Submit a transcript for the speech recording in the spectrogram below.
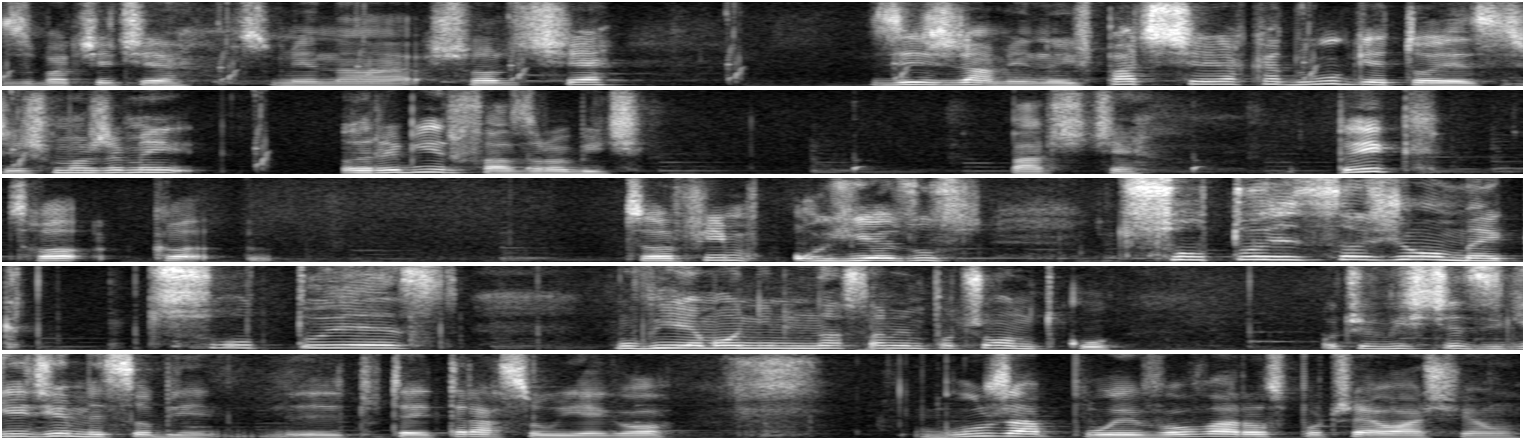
zobaczycie w sumie na shortcie, zjeżdżamy, no i patrzcie jaka długie to jest, już możemy rebirfa zrobić, patrzcie, pyk, co, ko, Surfim. O Jezus, co to jest za ziomek? Co to jest? Mówiłem o nim na samym początku. Oczywiście zjedziemy sobie y, tutaj trasą jego. Burza pływowa rozpoczęła się.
